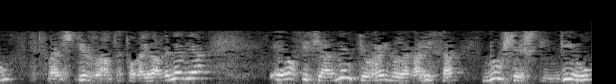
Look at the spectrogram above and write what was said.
non? que vai existir durante toda a Idade Media, e oficialmente o reino da Galiza non se extinguiu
